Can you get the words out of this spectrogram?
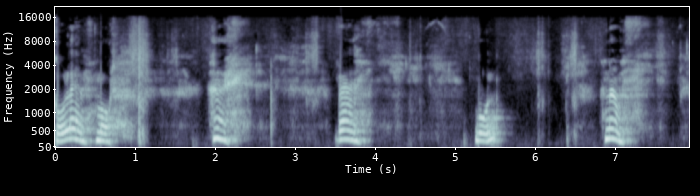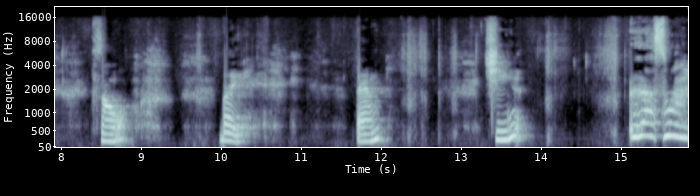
Cố lên. Một, hai. Ba. Bốn. Năm. Sáu. Bảy tám, chín. Last one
